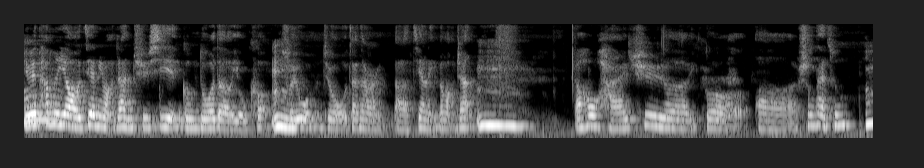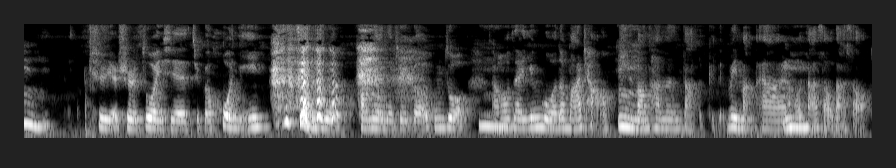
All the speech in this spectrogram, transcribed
因为他们哦要建立网站去吸引更多的游客，嗯所以我们就在那儿呃建了一个网站，嗯然后还去了一个呃生态村，嗯去也是做一些这个和泥 建筑方面的这个工作，嗯然后在英国的马场去嗯帮他们打喂马呀，然后嗯打扫打扫，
